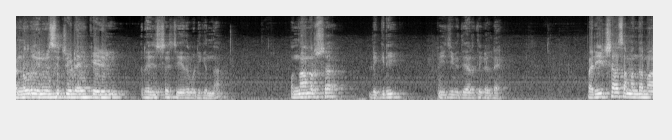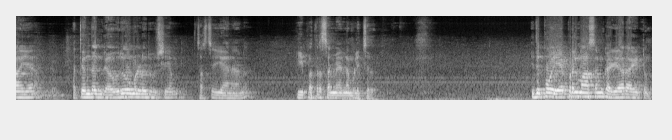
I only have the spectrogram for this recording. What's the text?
കണ്ണൂർ യൂണിവേഴ്സിറ്റിയുടെ കീഴിൽ രജിസ്റ്റർ ചെയ്ത് പഠിക്കുന്ന ഒന്നാം വർഷ ഡിഗ്രി പി ജി വിദ്യാർത്ഥികളുടെ പരീക്ഷാ സംബന്ധമായ അത്യന്തം ഗൗരവമുള്ളൊരു വിഷയം ചർച്ച ചെയ്യാനാണ് ഈ പത്രസമ്മേളനം വിളിച്ചത്. ഇതിപ്പോൾ ഏപ്രിൽ മാസം കഴിയാറായിട്ടും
